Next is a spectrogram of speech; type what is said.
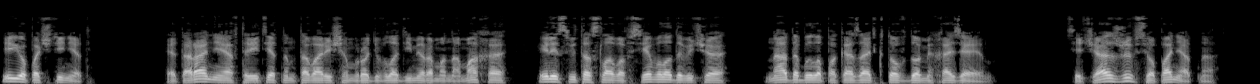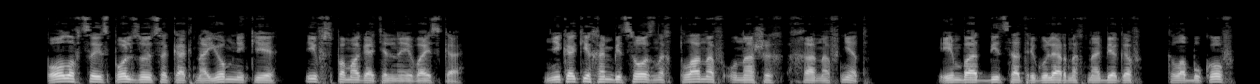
ее почти нет. Это ранее авторитетным товарищам вроде Владимира Мономаха или Святослава Всеволодовича надо было показать, кто в доме хозяин. Сейчас же все понятно. Половцы используются как наемники и вспомогательные войска. Никаких амбициозных планов у наших ханов нет. Им бы отбиться от регулярных набегов клобуков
